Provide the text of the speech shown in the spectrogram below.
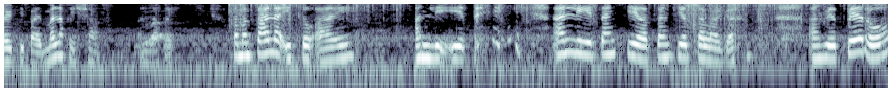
35 malaki siya ang laki samantala ito ay ang liit. ang liit, ang cute, ang cute talaga. ang cute, pero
